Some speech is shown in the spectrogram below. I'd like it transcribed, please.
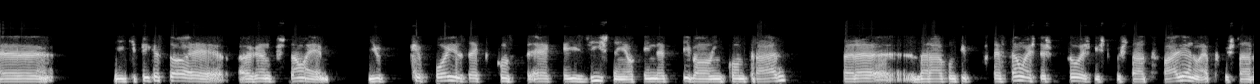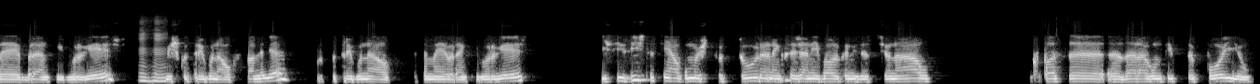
Uh, e que fica só, é, a grande questão é, e o que apoios é que, é que existem ou que ainda é possível encontrar para dar algum tipo de proteção a estas pessoas, visto que o Estado falha, não é? Porque o Estado é branco e burguês, uhum. visto que o Tribunal falha, porque o Tribunal também é branco e burguês, e se existe assim alguma estrutura, nem que seja a nível organizacional, que possa eh, dar algum tipo de apoio,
